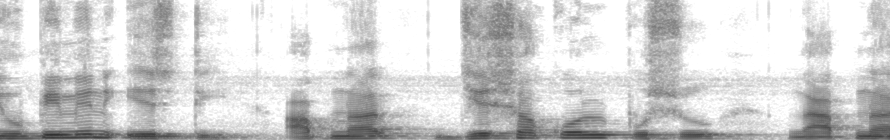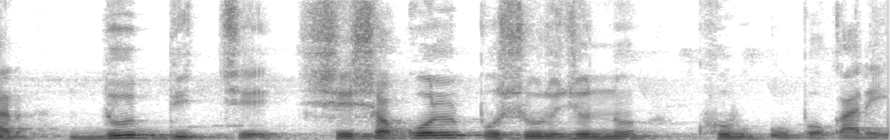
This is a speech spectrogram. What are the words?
ইউপিমেন এসটি আপনার যে সকল পশু আপনার দুধ দিচ্ছে, সে সকল পশুর জন্য খুব উপকারী।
